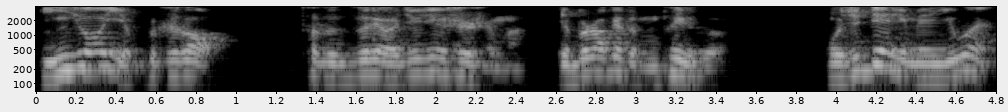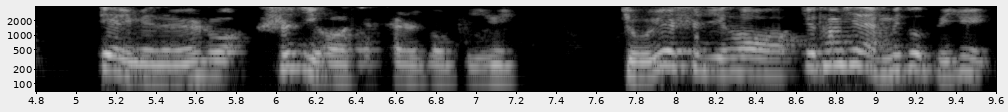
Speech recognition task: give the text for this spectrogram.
营销也不知道它的资料究竟是什么，也不知道该怎么配合。我去店里面一问，店里面的人说十几号才开始做培训，九月十几号就他们现在还没做培训，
